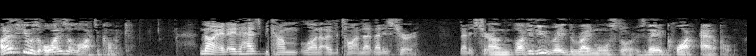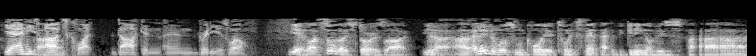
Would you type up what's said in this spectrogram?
I don't think it was always a lighter comic. No, it, it has become lighter over time. That that is true. That is true. Um, like if you read the Ray Moore stories, they're quite adult. Yeah, and his um, art's quite dark and, and gritty as well. Yeah, like some of those stories, like you know, uh, and even Wilson McCoy to an extent at the beginning of his uh,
